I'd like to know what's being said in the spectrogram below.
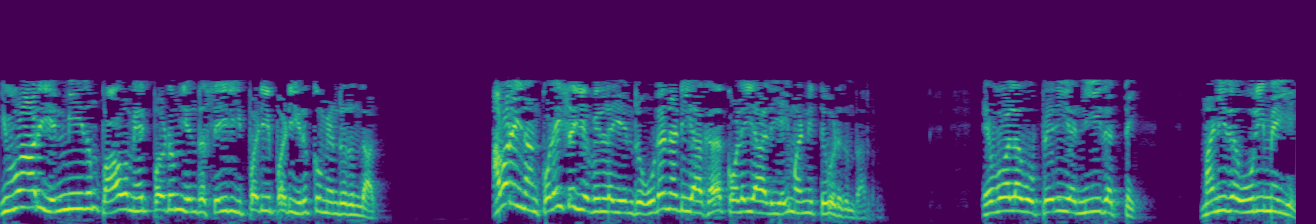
இவ்வாறு என் மீதும் பாவம் ஏற்படும் என்ற செய்தி இப்படி இப்படி இருக்கும் என்றிருந்தால் அவரை நான் கொலை செய்யவில்லை என்று உடனடியாக கொலையாளியை மன்னித்து விடுகின்றார்கள். எவ்வளவு பெரிய நீதத்தை மனித உரிமையை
